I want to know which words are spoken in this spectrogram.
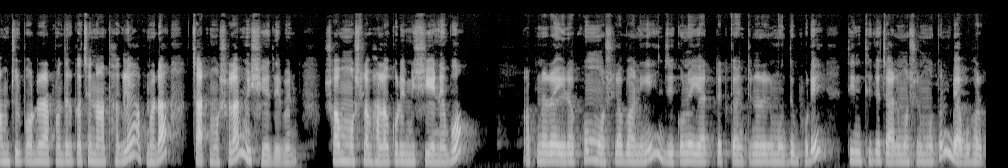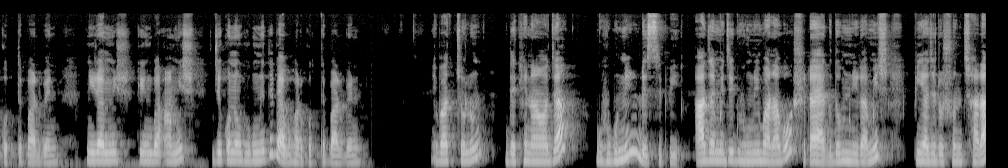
আমচুর পাউডার আপনাদের কাছে না থাকলে আপনারা চাট মশলা মিশিয়ে দেবেন। সব মশলা ভালো করে মিশিয়ে নেব। আপনারা এরকম মশলা বানিয়ে যে কোনো এয়ারটাইট কন্টেনারের মধ্যে ভরে তিন থেকে চার মাসের মতন ব্যবহার করতে পারবেন। নিরামিষ কিংবা আমিষ যে কোনো ঘুগনিতে ব্যবহার করতে পারবেন। এবার চলুন দেখে নেওয়া যাক ঘুগনির রেসিপি আজ আমি যে ঘুগনি বানাবো সেটা একদম নিরামিষ, পেঁয়াজ, রসুন ছাড়া।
